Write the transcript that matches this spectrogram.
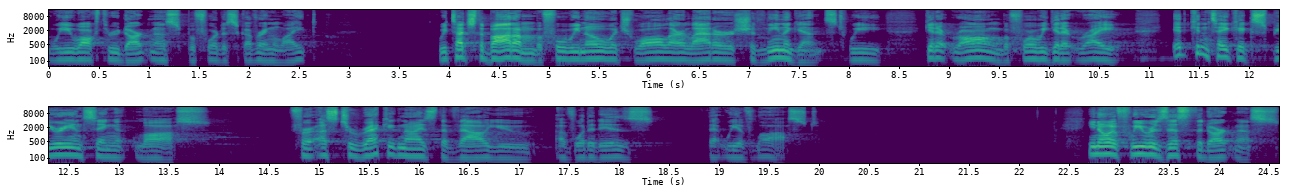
We walk through darkness before discovering light. We touch the bottom before we know which wall our ladder should lean against. We get it wrong before we get it right. It can take experiencing loss for us to recognize the value of what it is that we have lost. You know, if we resist the darkness,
